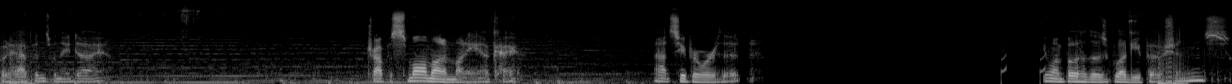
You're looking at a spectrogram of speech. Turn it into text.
What happens when they die. Drop a small amount of money, okay. Not super worth it. You want both of those gluggy potions.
